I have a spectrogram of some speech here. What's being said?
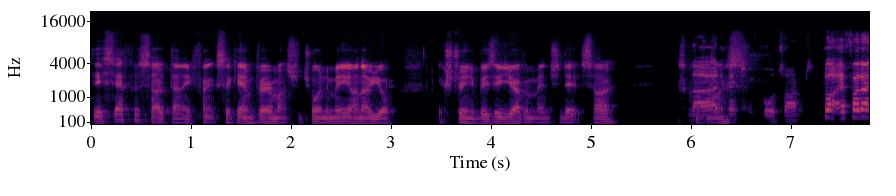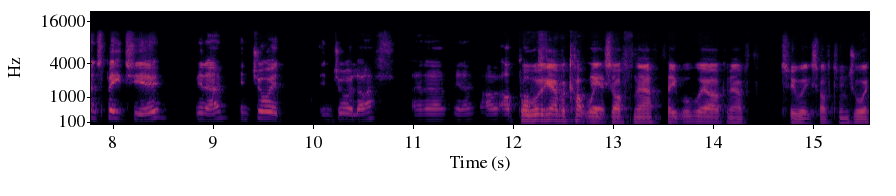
this episode, Danny. Thanks again very much for joining me. I know you're extremely busy. You haven't mentioned it, so it's No, quite I mentioned it four times. But if I don't speak to you, you know, enjoy enjoy life, and uh, you know, I'll, I'll Well, we're gonna have a couple weeks off now, people. We are gonna have two weeks off to enjoy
